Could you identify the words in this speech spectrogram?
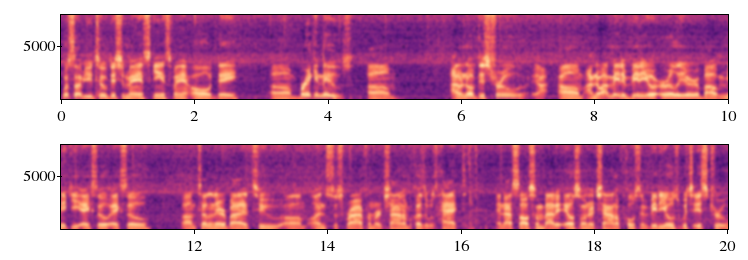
What's up, YouTube? This your man Skins fan all day. Um, breaking news. Um, I don't know if this is true. Um, I know I made a video earlier about Mickey XOXO um, telling everybody to um, unsubscribe from her channel because it was hacked. And I saw somebody else on her channel posting videos, which is true.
